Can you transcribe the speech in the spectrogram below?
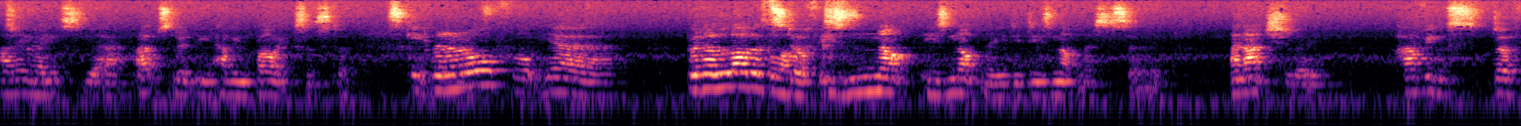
I think it's yeah, absolutely having bikes and stuff. Skateboards. But an awful, yeah. But a lot of stuff is not is not needed, is not necessary. And actually, having stuff,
